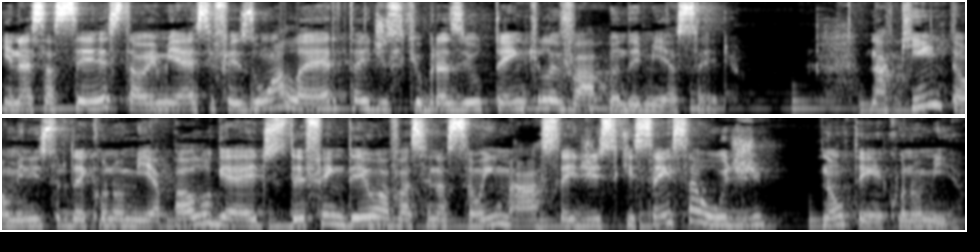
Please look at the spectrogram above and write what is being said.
E nessa sexta, a OMS fez um alerta e disse que o Brasil tem que levar a pandemia a sério. Na quinta, o ministro da Economia, Paulo Guedes, defendeu a vacinação em massa e disse que sem saúde não tem economia.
